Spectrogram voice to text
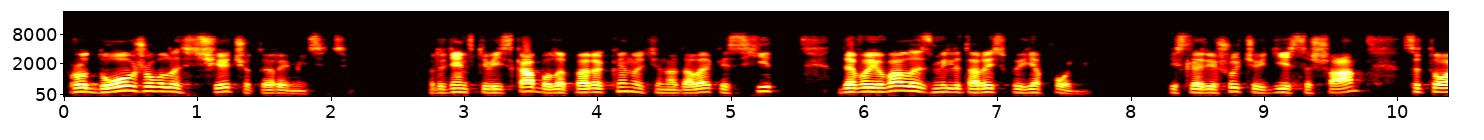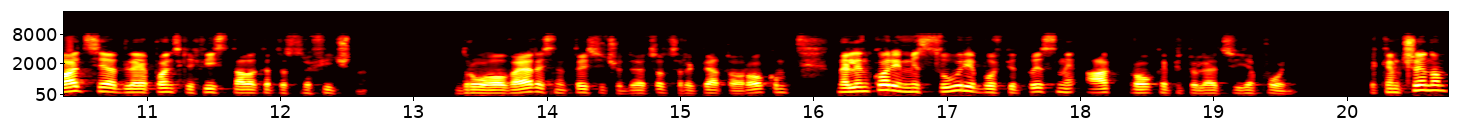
продовжувалась ще 4 місяці. Радянські війська були перекинуті на далекий схід, де воювали з мілітаристською Японією. Після рішучих дій США ситуація для японських військ стала катастрофічною. 2 вересня 1945 року на лінкорі Міссурі був підписаний акт про капітуляцію Японії. Таким чином,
